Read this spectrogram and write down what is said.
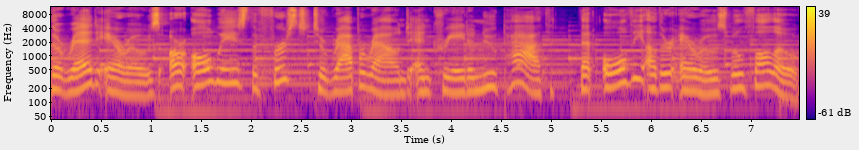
The red arrows are always the first to wrap around and create a new path that all the other arrows will follow.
